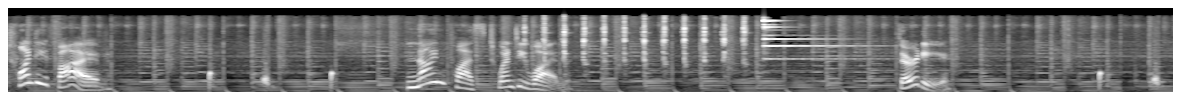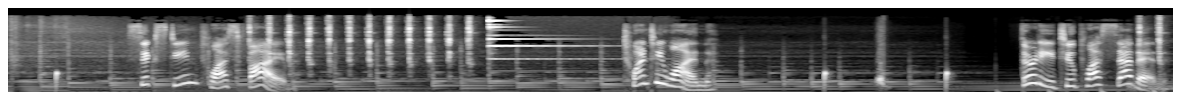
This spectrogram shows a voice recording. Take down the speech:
25. 9 plus 21. 30. 16 plus 5. 21. 32 plus 7.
